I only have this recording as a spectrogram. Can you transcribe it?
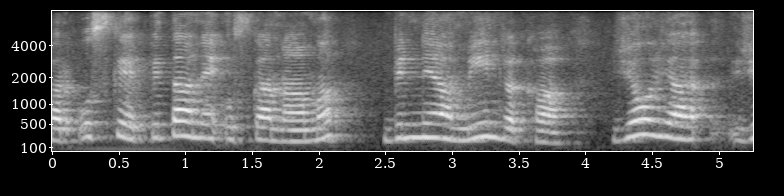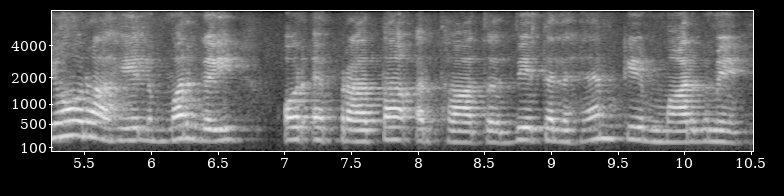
पर उसके पिता ने उसका नाम बिन्यामीन रखा। यो या, यो राहेल मर गई और अप्राता अर्थात बेतलहम के मार्ग में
